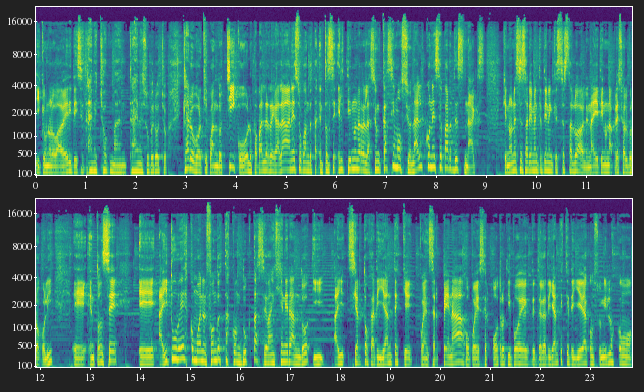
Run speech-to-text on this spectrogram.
y que uno lo va a ver y te dice, tráeme Chocman, tráeme Super 8. Claro, porque cuando chico los papás le regalaban eso cuando está... Entonces él tiene una relación casi emocional con ese par de snacks que no necesariamente tienen que ser saludables. Nadie tiene un aprecio al brócoli. Eh, entonces eh, ahí tú ves como en el fondo estas conductas se van generando y hay ciertos gatillantes que pueden ser pena o puede ser otro tipo de, gatillantes que te lleve a consumirlos como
